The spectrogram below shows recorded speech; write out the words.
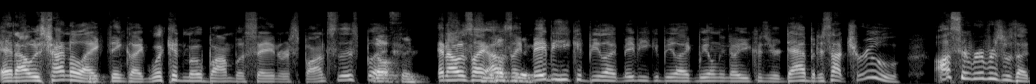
And I was trying to like think like what could Mo Bamba say in response to this, but Nothing. and I was like I was like maybe he could be like maybe he could be like we only know you because you're dad, but it's not true. Austin Rivers was a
